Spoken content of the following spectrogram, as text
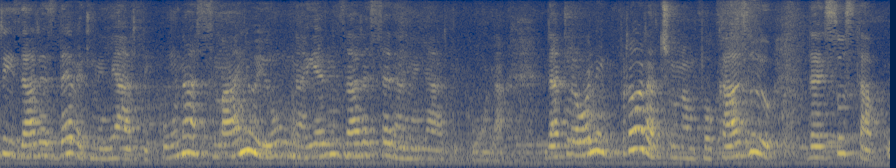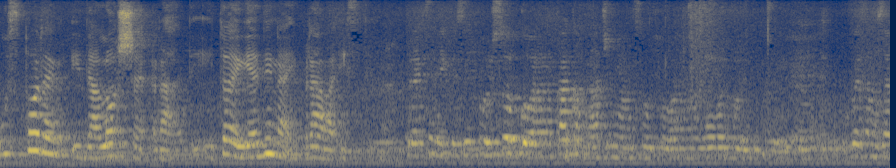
3,9 milijardi kuna smanjuju na 1,7 milijardi kuna. Dakle, oni proračunom pokazuju da je sustav usporen i da loše radi. I to je jedina i prava istina predsjednik Josipović su odgovoran na kakav način je on su odgovoran u ovoj politici vezano za?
